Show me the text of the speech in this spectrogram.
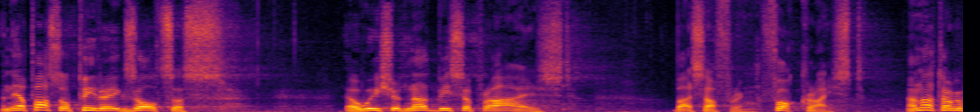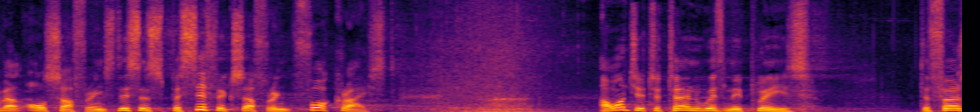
And the Apostle Peter exalts us that we should not be surprised by suffering for Christ. I'm not talking about all sufferings, this is specific suffering for Christ. I want you to turn with me, please, to 1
